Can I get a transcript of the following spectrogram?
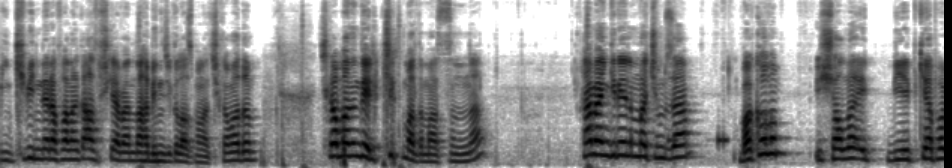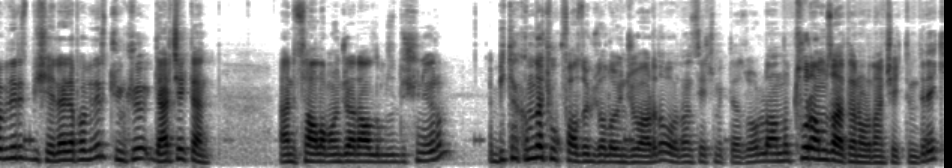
2000 lira falan kasmışken ben daha birinci klasmana çıkamadım. Çıkamadım değil çıkmadım aslında. Hemen girelim maçımıza. Bakalım. İnşallah et- bir etki yapabiliriz. Bir şeyler yapabiliriz. Çünkü gerçekten hani sağlam oyuncular aldığımızı düşünüyorum. Bir takımda çok fazla güzel oyuncu vardı. Oradan seçmekte zorlandım. Turamı zaten oradan çektim direkt.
